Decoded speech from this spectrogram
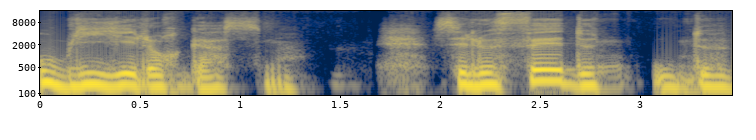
oublier l'orgasme. C'est le fait de, de,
